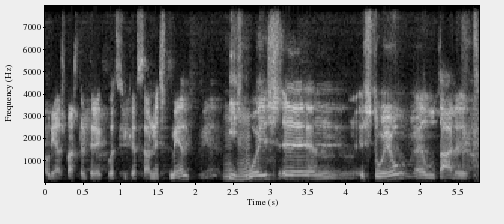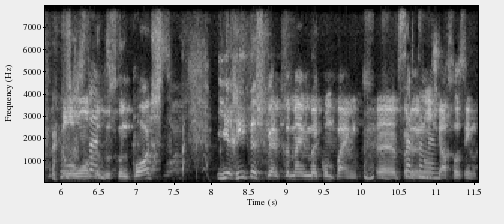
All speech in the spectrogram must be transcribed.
Aliás, basta ver a classificação neste momento. E depois estou eu a lutar pela honra do segundo posto. E a Rita, espero que também me acompanhe uh, para não jogar sozinho.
